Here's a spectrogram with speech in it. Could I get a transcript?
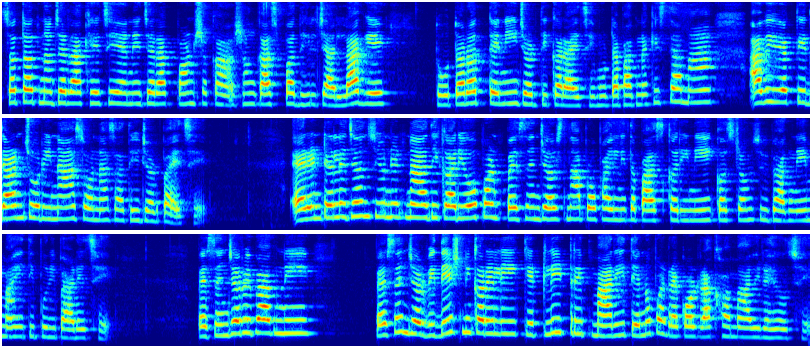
સતત નજર રાખે છે અને જરાક પણ શંકા- શંકાસ્પદ હિલચાલ લાગે તો તરત તેની ઝડપી કરાય છે. મોટાભાગના કિસ્સામાં આવી વ્યક્તિ દાણચોરીના સોના સાથે ઝડપાય છે. એર ઇન્ટેલિજન્સ યુનિટના અધિકારીઓ પણ પેસેન્જર્સના પ્રોફાઇલની તપાસ કરીને કસ્ટમ્સ વિભાગને માહિતી પૂરી પાડે છે. પેસેન્જર વિભાગની પેસેન્જર વિદેશની કરેલી કેટલી ટ્રીપ મારી તેનો પણ રેકોર્ડ રાખવામાં આવી રહ્યો છે.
